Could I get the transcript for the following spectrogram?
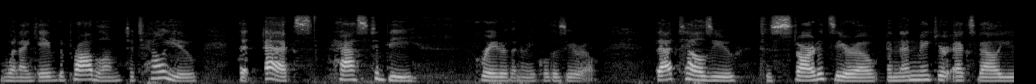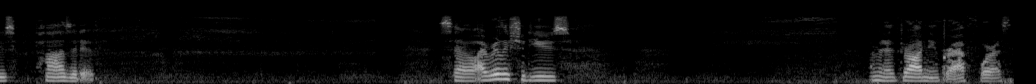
when I gave the problem to tell you that x has to be greater than or equal to 0. That tells you to start at zero and then make your x values positive. So I really should use, I'm going to draw a new graph for us.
